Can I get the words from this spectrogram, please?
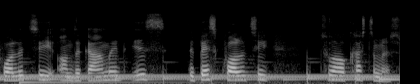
quality on the garment is the best quality to our customers.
